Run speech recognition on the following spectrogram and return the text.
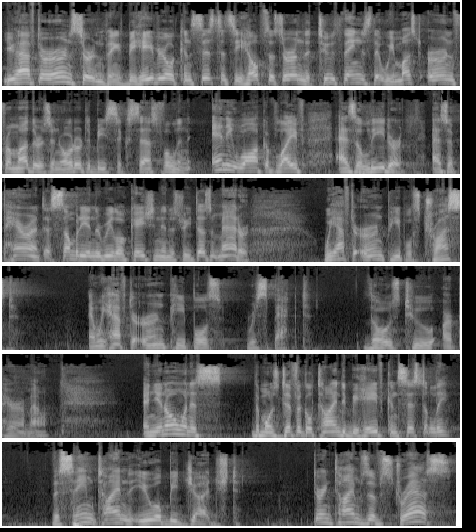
You have to earn certain things. Behavioral consistency helps us earn the two things that we must earn from others in order to be successful in any walk of life as a leader, as a parent, as somebody in the relocation industry. It doesn't matter. We have to earn people's trust and we have to earn people's respect. Those two are paramount. And you know when it's the most difficult time to behave consistently? The same time that you will be judged. During times of stress,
